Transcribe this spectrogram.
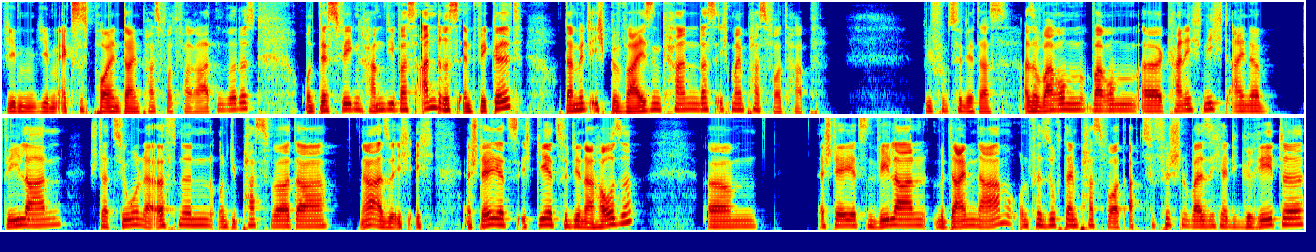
jedem, jedem Access Point dein Passwort verraten würdest. Und deswegen haben die was anderes entwickelt, damit ich beweisen kann, dass ich mein Passwort habe. Wie funktioniert das? Also warum, warum äh, kann ich nicht eine WLAN-Station eröffnen und die Passwörter, ja, also ich, ich erstelle jetzt, ich gehe jetzt zu dir nach Hause, ähm, erstelle jetzt ein WLAN mit deinem Namen und versuche dein Passwort abzufischen, weil sich ja die Geräte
